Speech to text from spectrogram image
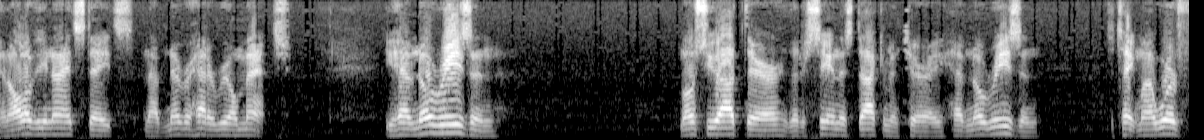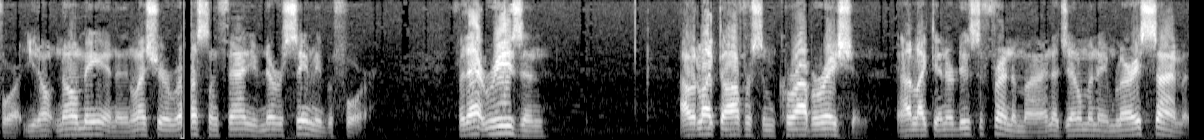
and all over the United States, and I've never had a real match. You have no reason, most of you out there that are seeing this documentary have no reason to take my word for it. You don't know me, and unless you're a wrestling fan, you've never seen me before. For that reason, I would like to offer some corroboration. I'd like to introduce a friend of mine, a gentleman named Larry Simon.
